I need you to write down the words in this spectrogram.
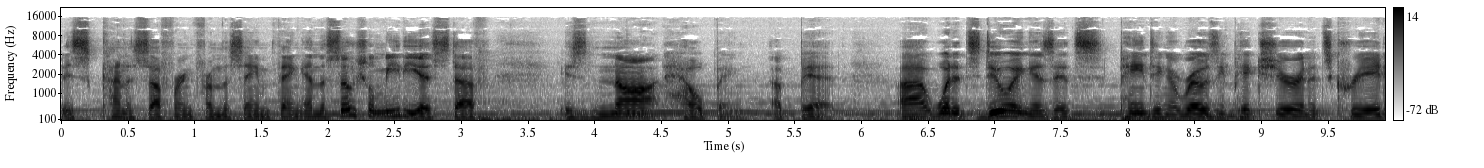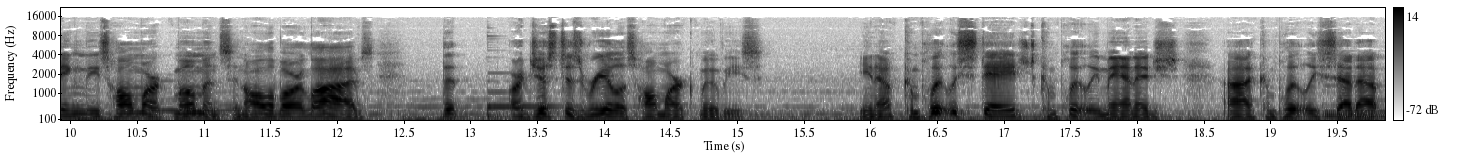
is kind of suffering from the same thing. And the social media stuff is not helping a bit. Uh, what it's doing is it's painting a rosy picture and it's creating these hallmark moments in all of our lives that are just as real as hallmark movies. You know, completely staged, completely managed, uh, completely set up.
